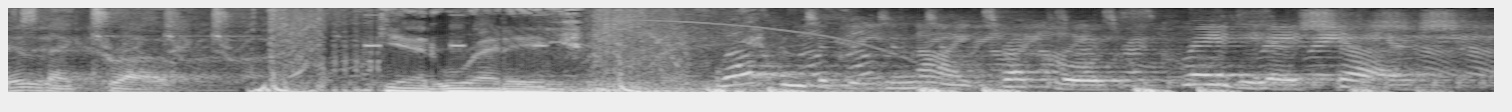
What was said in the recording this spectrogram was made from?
electro. Get ready. Welcome to the Tonight Records radio show.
